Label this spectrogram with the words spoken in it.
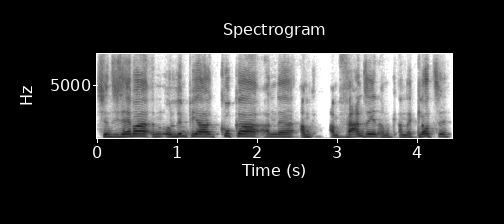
sind Sie selber ein Olympia-Gucker am, am Fernsehen, am, an der Glotze?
